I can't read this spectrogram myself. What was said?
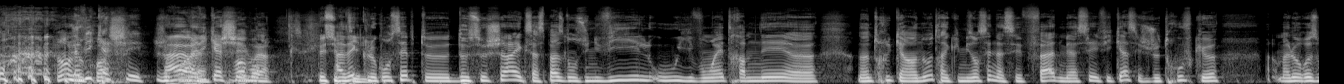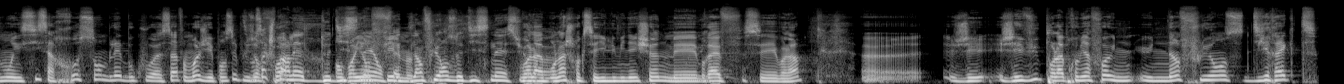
ouais. Non, La je vie crois. cachée, je Ah, crois. La voilà. vie cachée, voilà. Plus subtil. Avec le concept euh, de ce chat et que ça se passe dans une ville où ils vont être amenés euh, d'un truc à un autre avec une mise en scène assez fade mais assez efficace. Et je trouve que bah, malheureusement ici, ça ressemblait beaucoup à ça. Enfin, moi, j'y ai pensé C'est pour plusieurs ça que je fois. parlais de en Disney, le en fait, l'influence de Disney sur. Voilà, euh, bon là je crois que c'est Illumination, mais oui. bref, c'est voilà. Euh, J'ai vu pour la première fois une, influence directe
